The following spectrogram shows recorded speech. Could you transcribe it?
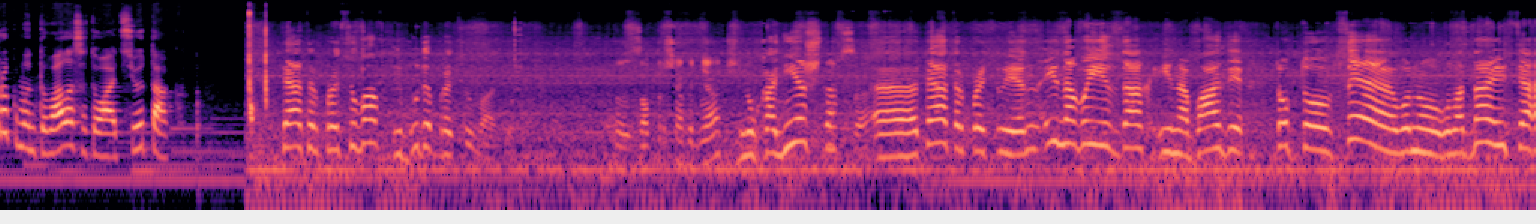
прокоментувала ситуацію так. Театр працював і буде працювати. З завтрашнього дня чи Ну, звісно, е, театр працює і на виїздах, і на базі. Тобто все воно уладнається,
